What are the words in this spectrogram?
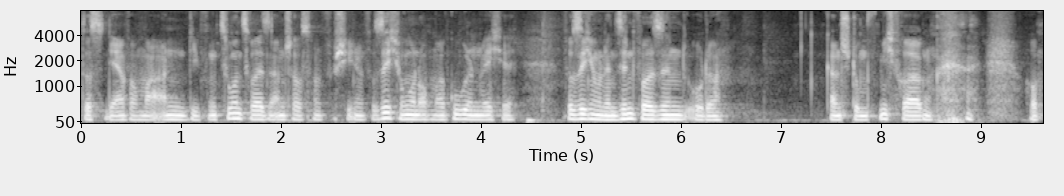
dass du dir einfach mal an die Funktionsweise anschaust von verschiedenen Versicherungen, auch mal googeln, welche Versicherungen denn sinnvoll sind oder ganz stumpf mich fragen, ob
